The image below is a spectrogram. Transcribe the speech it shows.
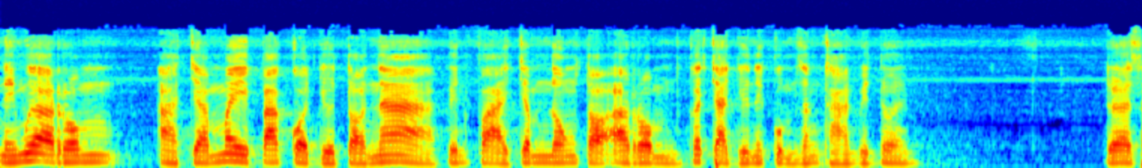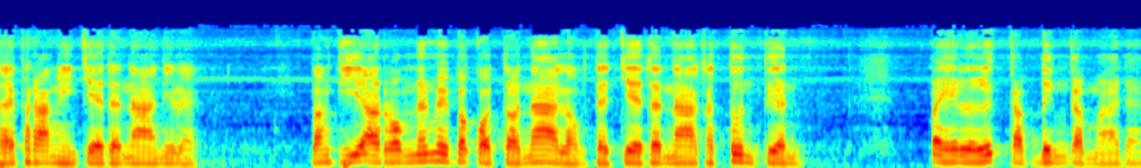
ในเมื่ออารมณ์อาจจะไม่ปรากฏอยู่ต่อหน้า เป็นฝ่ายจำนงต่ออารมณ์ ก็จัดอยู่ในกลุ่มสังขารเป็นต้นโดยอาศัยพลังแห่งเจตนานี่แหละ บางทีอารมณ์นั้นไม่ปรากฏต่อหน้าหรอกแต่เจตนากระตุ้นเตือน ประลึกกลับดึงกลับมาได้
